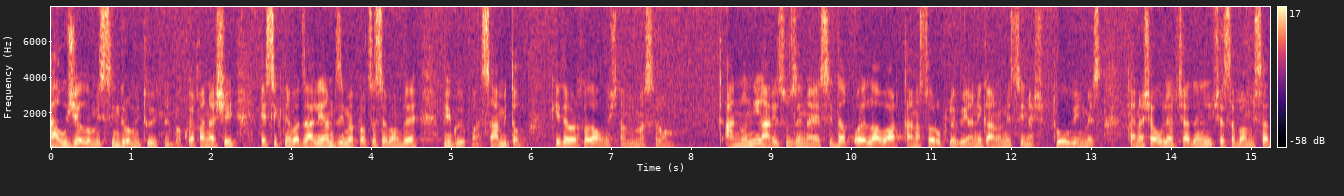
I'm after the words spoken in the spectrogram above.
დაუჟელომის სინდრომი თუ იქნება ქვეყანაში, ეს იქნება ძალიან ძიმე პროცესებამდე მიგვიყვანს. ამიტომ კიდევ ერთხელ აღნიშნავ იმას, რომ კანონი არის უზენაესი და ყველა ვარ თანასწორ უფლებიანი კანონის წინაშე. თუ ვინმეს დანაშაული აქვს ჩადენილი, შესაბამისად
